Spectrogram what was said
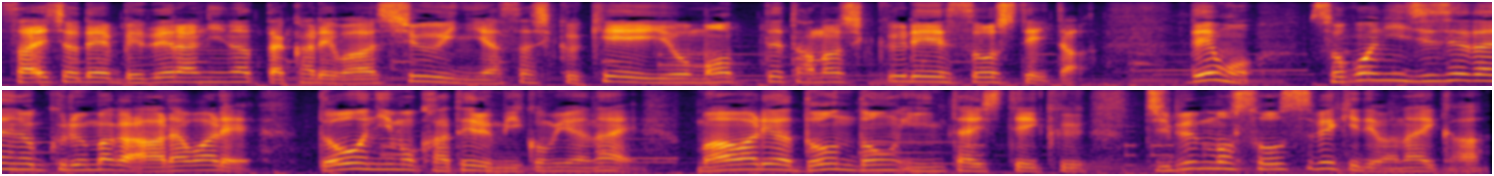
最初でベテランになった彼は周囲に優しく敬意を持って楽しくレースをしていた。でもそこに次世代の車が現れどうにも勝てる見込みはない。周りはどんどん引退していく。自分もそうすべきではないか。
